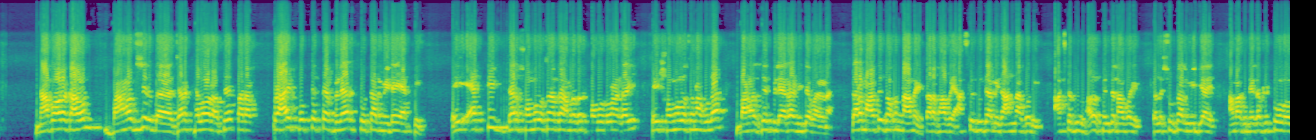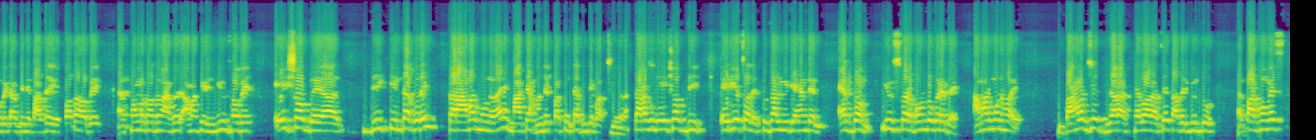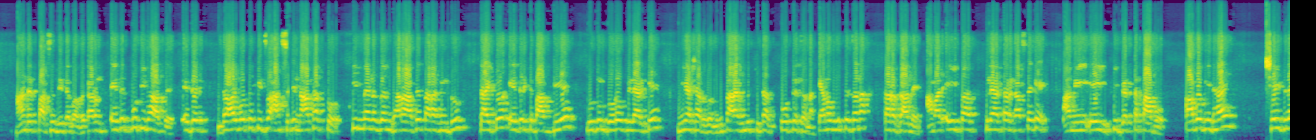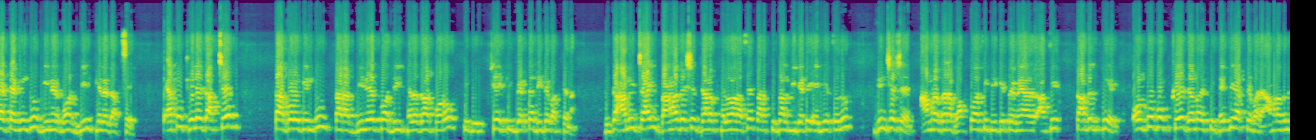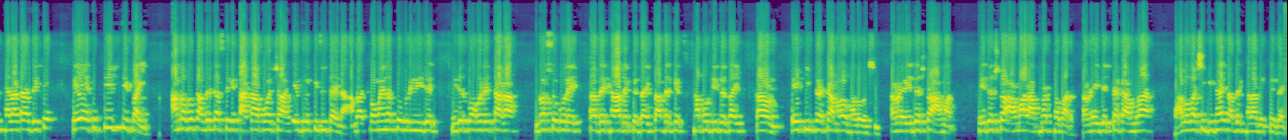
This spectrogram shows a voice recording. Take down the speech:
না পাওয়ার কারণ বাংলাদেশের যারা খেলোয়াড় আছে, তারা প্রায় প্রত্যেকটা প্লেয়ার সোশ্যাল মিডিয়ায় অ্যাক্টিভ এই অ্যাক্টিভ যারা সমালোচনা করে আমরা যারা সমালোচনাকারী, এই সমালোচনা গুলা বাংলাদেশের প্লেয়াররা নিতে পারে না। তারা মাঠে যখন নামে, তারা ভাবে, আজকে যদি আমি রান না করি, আজকে যদি ভালো খেলতে না পারি, তাহলে সোশ্যাল মিডিয়ায় আমাকে নেতাকে টোল হবে, কাউকে নিয়ে বাজে কথা হবে সংবাদ আমাকে নিউজ হবে। এইসব দিক চিন্তা করেই তারা আমার মনে হয় মাঠে হান্ড্রেড পার্সেন্টটা দিতে পারছে না। তারা যদি এইসব দিক এড়িয়ে চলে সোশ্যাল মিডিয়া হ্যান্ডেল একদম ইউজ করা বন্ধ করে দেয়, আমার মনে হয় বাংলাদেশের যারা খেলোয়াড় আছে, তাদের কিন্তু পারফরমেন্স হান্ড্রেড পার্সেন্ট দিতে পারবে। কারণ এদের প্রতিভা আছে, এদের দেওয়ার মতো কিছু আছে যদি না থাকতো টিম ম্যানেজমেন্ট যারা আছে তারা কিন্তু চাইতো এদেরকে বাদ দিয়ে নতুন করে প্লেয়ারকে নিয়ে আসার জন্য। তারা কিন্তু সেটা করতেছে না। কেন করতেছে না? তারা জানে, আমার এই প্লেয়ারটার কাছ থেকে আমি এই ফিডব্যাকটা পাবো। পাবো বিধায় সেই প্লেয়ারটা কিন্তু দিনের পর দিন খেলে যাচ্ছে। এত খেলে যাচ্ছে, তারপরে কিন্তু তারা দিনের পর দিন খেলে যাওয়ার পরও কিন্তু সেই ফিডব্যাকটা দিতে পারছে না। কিন্তু আমি চাই বাংলাদেশের যারা খেলোয়াড় আছে, তারা সোশ্যাল মিডিয়াতে এড়িয়ে চলুক। দিন শেষে আমরা যারা ভক্ত আছি ক্রিকেট প্রেমী আছি, তাদেরকে অন্তপক্ষে যেন একটু হেপি রাখতে পারে। আমরা যেন খেলাটা দেখে একটু তৃপ্তি পাই, আমরা তো তাদের কাছ থেকে টাকা, পয়সা এগুলো কিছু চাই না। আমরা সময় নষ্ট করি নিজের নিজের পকেটের টাকা নষ্ট করে তাদের খেলা দেখতে চাই, তাদেরকে সাপোর্ট দিতে চাই। কারণ এই টিমটাকে আমরাও ভালোবাসি। কারণ এই দেশটা আমার। এই দেশটা আমার, আপনার সবার। কারণ এই দেশটাকে আমরা ভালোবাসি বিধায় তাদের খেলা দেখতে যাই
